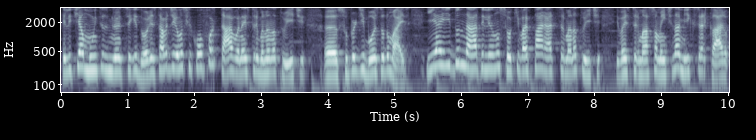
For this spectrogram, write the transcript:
ele tinha muitos milhões de seguidores, estava, digamos que, confortável, né, streamando na Twitch, uh, super de boas e tudo mais. E aí, do nada, ele anunciou que vai parar de streamar na Twitch e vai streamar somente na Mixer, claro.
